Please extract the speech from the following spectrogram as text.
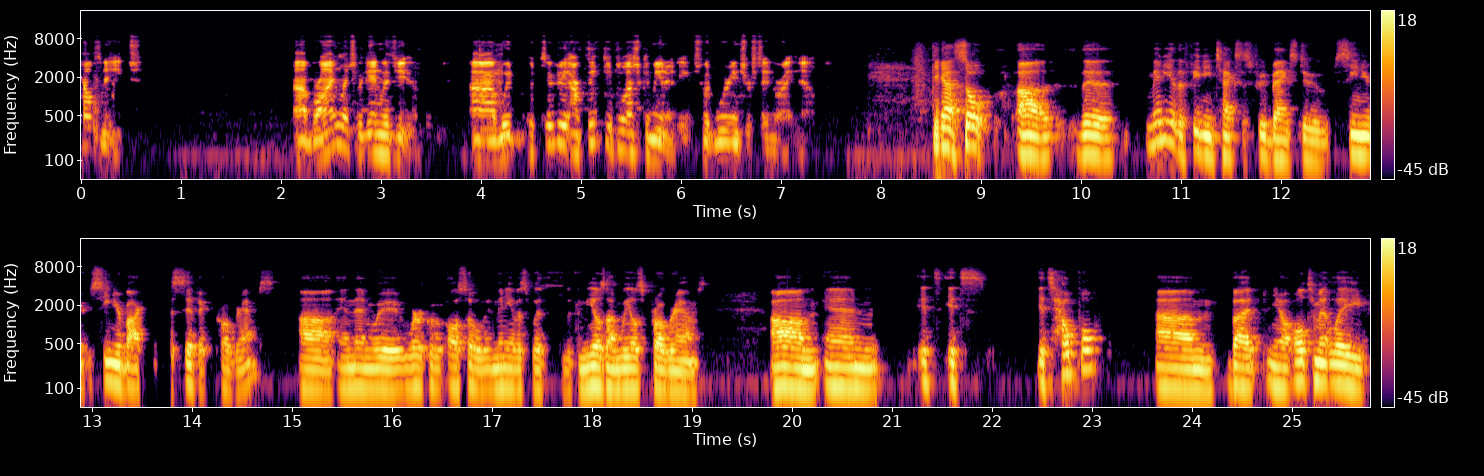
health needs? Uh, Brian, let's begin with you. Uh, we particularly our 50 plus communities, what we're interested in right now. Yeah, so uh, the many of the Feeding Texas food banks do senior senior box specific programs, uh, and then we work also with many of us with with the Meals on Wheels programs, um, and it's it's it's helpful, um, but you know ultimately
